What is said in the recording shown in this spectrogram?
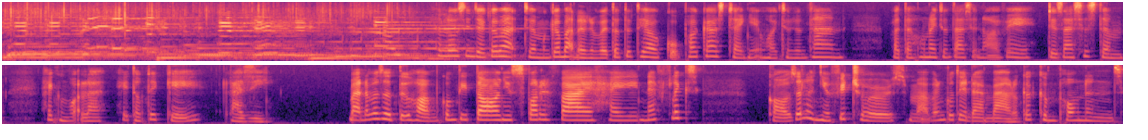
Hello, xin chào các bạn. Chào mừng các bạn đã đến với tập tiếp theo của podcast trải nghiệm hỏi chấm chấm than. Và tập hôm nay chúng ta sẽ nói về design system hay còn gọi là hệ thống thiết kế là gì. Bạn đã bao giờ tự hỏi một công ty to như Spotify hay Netflix có rất là nhiều features mà vẫn có thể đảm bảo được các components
